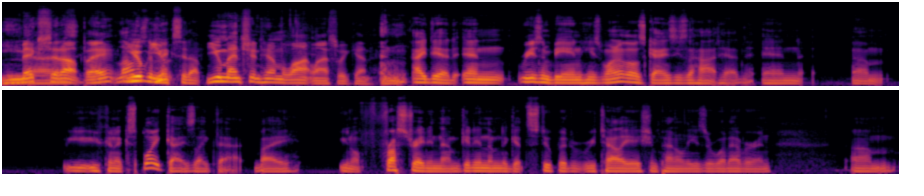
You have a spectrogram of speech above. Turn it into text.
He mix it up, eh? Loves you, to you- mix it up. You mentioned him a lot last weekend. I did, and reason being, he's one of those guys. He's a hothead, and um, you you can exploit guys like that by you know frustrating them, getting them to get stupid retaliation penalties or whatever. And um,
